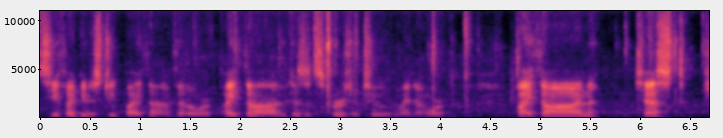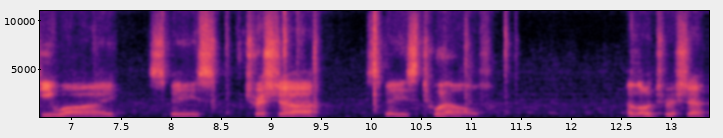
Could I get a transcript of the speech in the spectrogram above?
see if I can just do Python, if that'll work. Python, because it's version two, it might not work. Python test py space Trisha space 12. Hello, Trisha.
